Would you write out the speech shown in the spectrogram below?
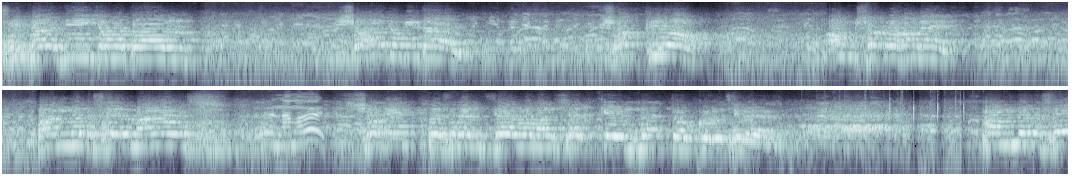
সিপাহী জনতার সহযোগিতায় সক্রিয় অংশগ্রহণে বাংলাদেশের মানুষ শহীদ প্রেসিডেন্ট জিয়া শেখকে মুক্ত করেছিলেন। বাংলাদেশে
